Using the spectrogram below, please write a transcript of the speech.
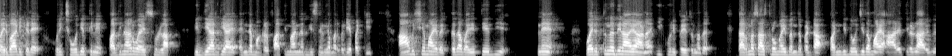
പരിപാടിക്കിടെ ഒരു ചോദ്യത്തിന് പതിനാറ് വയസ്സുള്ള വിദ്യാർത്ഥിയായ എന്റെ മകൾ ഫാത്തിമ നർഗീസ് നൽകിയ മറുപടിയെ പറ്റി ആവശ്യമായ വ്യക്തത വരുത്തിയതിനെ വരുത്തുന്നതിനായാണ് ഈ കുറിപ്പ് എഴുതുന്നത്. ധർമ്മശാസ്ത്രവുമായി ബന്ധപ്പെട്ട പണ്ഡിതോചിതമായ ആഴത്തിലുള്ള അറിവ്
